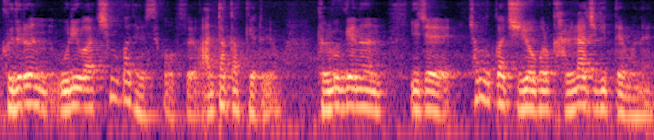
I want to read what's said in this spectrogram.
그들은 우리와 친구가 될 수가 없어요. 안타깝게도요. 결국에는 이제 천국과 지옥으로 갈라지기 때문에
